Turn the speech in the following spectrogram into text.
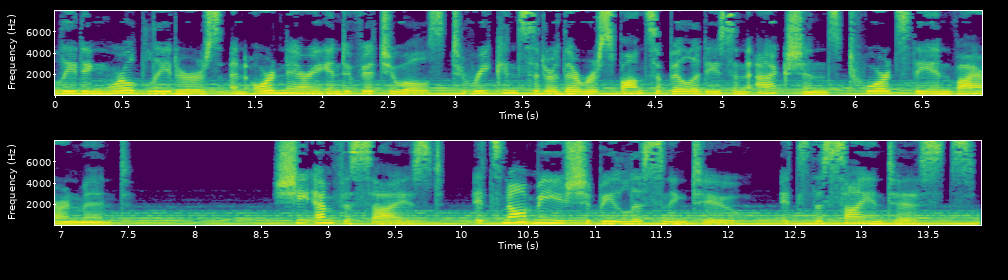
leading world leaders and ordinary individuals to reconsider their responsibilities and actions towards the environment. She emphasized, It's not me you should be listening to, it's the scientists.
